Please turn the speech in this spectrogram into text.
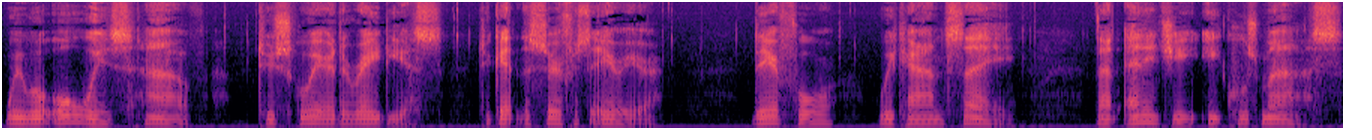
We will always have to square the radius to get the surface area. Therefore, we can say that energy equals mass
